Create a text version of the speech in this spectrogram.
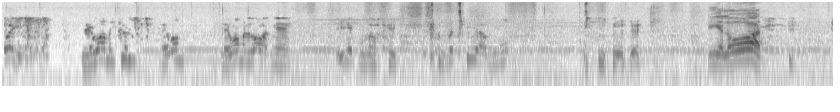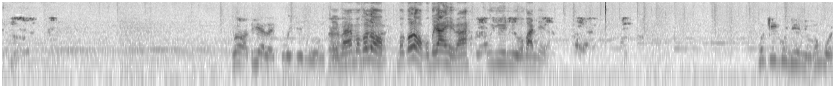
เฮ้ย ไหนว่ามันขึ้นไหนว่าไหนว่ามันรอดไงไอ้เหี้ยกูก็ไปกูก็เชื่อมึงนี่อย่ารอดรอดที่อะไรกูไปยืนอยู่ข้างๆเห็นไหมมันก็หลอกมันก็หลอกกูไม่ได้เห็นไหมกูยืนอยู่กับมันเนี่ยเมื่อกี้กูยืนอยู่ข้างบน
